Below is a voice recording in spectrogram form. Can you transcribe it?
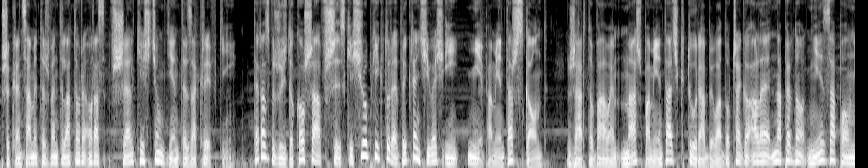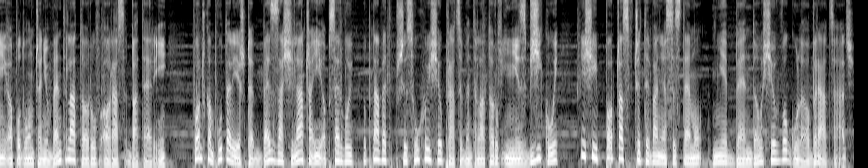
Przykręcamy też wentylatory oraz wszelkie ściągnięte zakrywki. Teraz wyrzuć do kosza wszystkie śrubki, które wykręciłeś i nie pamiętasz skąd. Żartowałem, masz pamiętać, która była do czego, ale na pewno nie zapomnij o podłączeniu wentylatorów oraz baterii. Włącz komputer jeszcze bez zasilacza i obserwuj lub nawet przysłuchuj się pracy wentylatorów i nie zbzikuj, jeśli podczas wczytywania systemu nie będą się w ogóle obracać.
